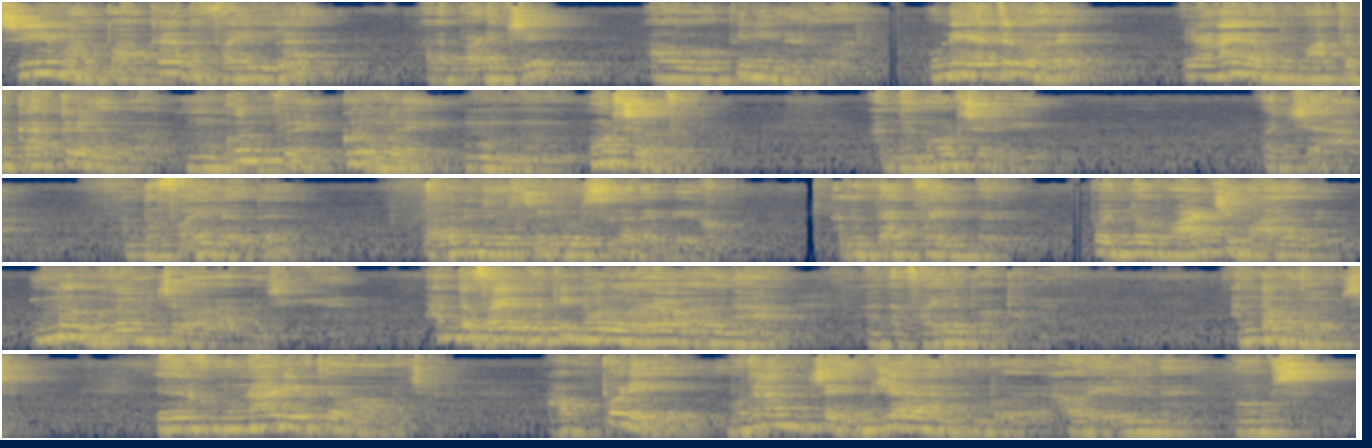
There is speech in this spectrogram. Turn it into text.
சிஎம் அதை பார்த்து அந்த ஃபைலில் அதை படித்து அவர் ஒப்பீனியன் எழுதுவார். ஒன்று ஏற்றுக்குவார் இல்லைன்னா இதை கொஞ்சம் மாற்றிட்டு கருத்துக்கள் எழுதுவார். குறிப்புரை குறிப்புரை. நோட்ஸ் எழுதுறது. அந்த நோட்ஸ் எழுதி வச்சா அந்த ஃபைல் வந்து பதினஞ்சு வருஷம் இருபது வருஷத்துக்கு அது எப்படி இருக்கும்? அது பேக் ஃபைல் பேர். இப்போ இன்னொரு ஆட்சி மாறுது. இன்னொரு முதலமைச்சர் வராருன்னு வச்சுக்கோங்க. அந்த ஃபைலை பற்றி இன்னொரு தடவை வருதுன்னா அந்த ஃபைலை பார்ப்பாங்க. அந்த முதலமைச்சர். இதற்கு முன்னாடி இருக்க அமைச்சர் அப்படி முதலமைச்சர் எம்ஜிஆர் இருக்கும்போது அவர் எழுதின நோட்ஸ்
